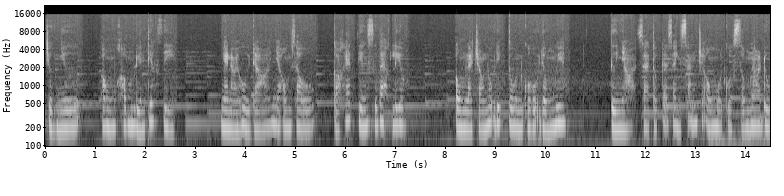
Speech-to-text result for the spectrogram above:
Chừng như ông không luyến tiếc gì. Nghe nói hồi đó nhà ông giàu có khét tiếng xứ Bạc Liêu. Ông là cháu nội đích tôn của hội đồng nguyên. Từ nhỏ, gia tộc đã dành sẵn cho ông một cuộc sống no đủ.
